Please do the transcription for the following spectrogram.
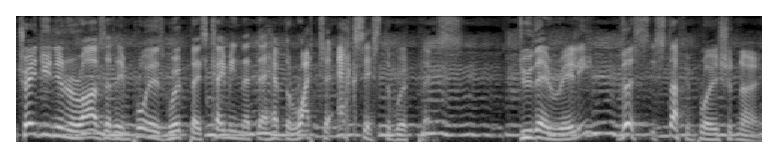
Trade union arrives at the employer's workplace claiming that they have the right to access the workplace. Do they really? This is stuff employers should know.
